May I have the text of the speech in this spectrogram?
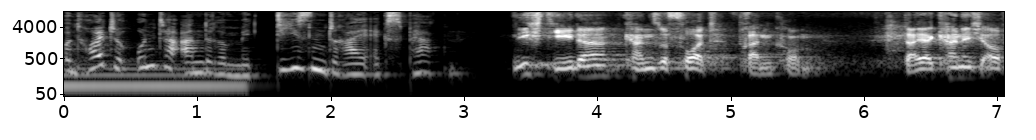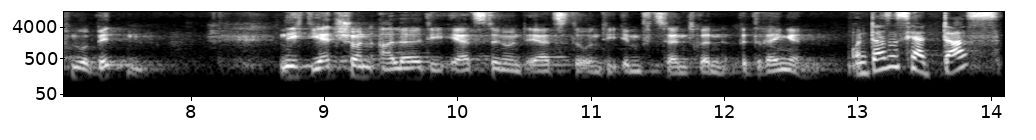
Und heute unter anderem mit diesen drei Experten. Nicht jeder kann sofort drankommen. Daher kann ich auch nur bitten, nicht jetzt schon alle die Ärztinnen und Ärzte und die Impfzentren bedrängen. Und das ist ja das,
